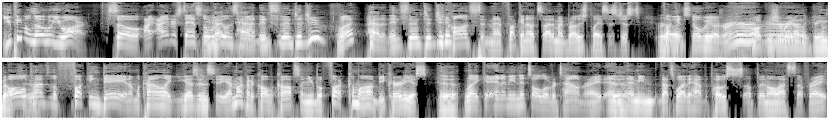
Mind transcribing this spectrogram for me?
You people know who you are. So I, I understand you had, had an incident did you what? had an incident did you Constant, man. Fucking outside of my brother's place. It's just Really? fucking snowmobiles. Oh, 'cause you're right on the green belt, All too. times of the fucking day. And I'm kind of like, you guys are in the city. I'm not going to call the cops on you, but fuck, come on, be courteous. Yeah. Like, and I mean, it's all over town, right? And Yeah. I mean, that's why they have the posts up and all that stuff, right?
